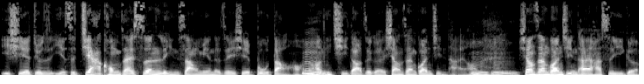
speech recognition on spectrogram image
一些就是也是架空在森林上面的这些步道哈，然后你骑到这个象山观景台哈，象山观景台它是一个。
